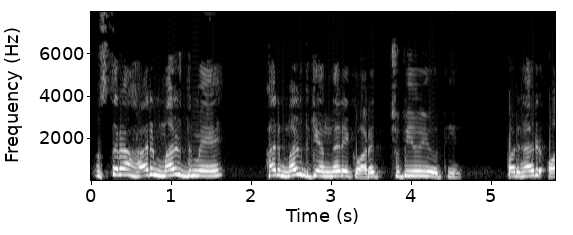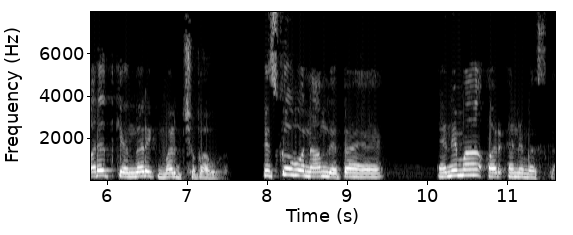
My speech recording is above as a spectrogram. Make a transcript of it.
اس طرح ہر مرد میں، ہر مرد کے اندر ایک عورت چھپی ہوئی ہوتی ہے اور ہر عورت کے اندر ایک مرد چھپا ہوا اس کو وہ نام دیتا ہے اینما اور اینیمس کا۔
